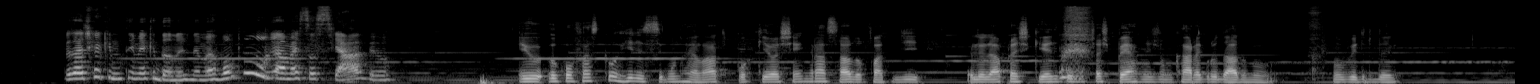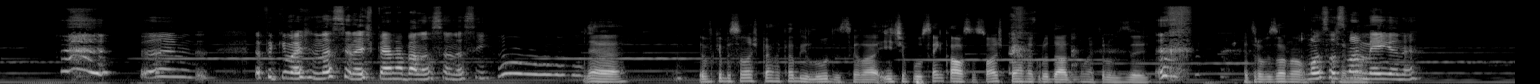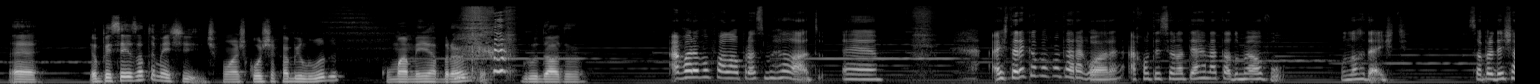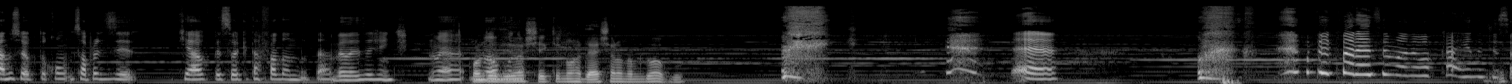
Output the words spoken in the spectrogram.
Apesar de que aqui não tem McDonald's, né? Mas vamos pra um lugar mais sociável. Eu, eu confesso que eu ri desse segundo relato porque eu achei engraçado o fato de ele olhar pra esquerda e ter visto as pernas de um cara grudado no, no vidro dele. Ai, meu Deus. Eu fico imaginando a cena, as pernas balançando assim. É. Eu fiquei pensando nas pernas cabeludas, sei lá. E tipo, sem calça, só as pernas grudadas no retrovisor. retrovisor não. Como se fosse uma meia, né? É. Eu pensei exatamente, tipo, umas coxas cabeludas com uma meia branca grudada. Agora eu vou falar o próximo relato. É... A história que eu vou contar agora aconteceu na terra natal do meu avô, o Nordeste. Só pra deixar no seu que tô com... Só pra dizer que é a pessoa que tá falando, tá? Beleza, gente? Não é Quando meu eu avô, li, eu não. achei que Nordeste era o nome do avô. É.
